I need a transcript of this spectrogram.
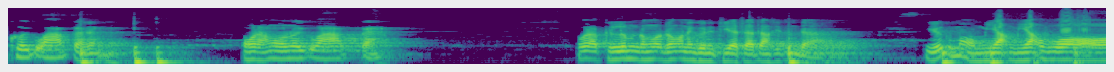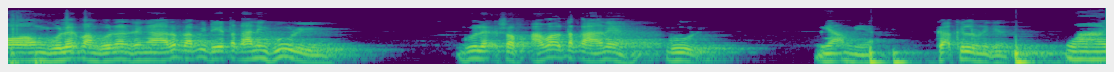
kowe iku akeh orang ngono iku akeh ora gelem nengok-nengok ning gone dia datang situ ndak. Ya mau miak-miak wong golek panggonan sing ngarep tapi dia tekane guri. Golek sop awal tekane guri. Miak-miak. Gak gelem ning wah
